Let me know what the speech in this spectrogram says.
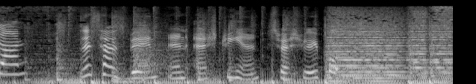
John. This has been an SGN Special Report.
